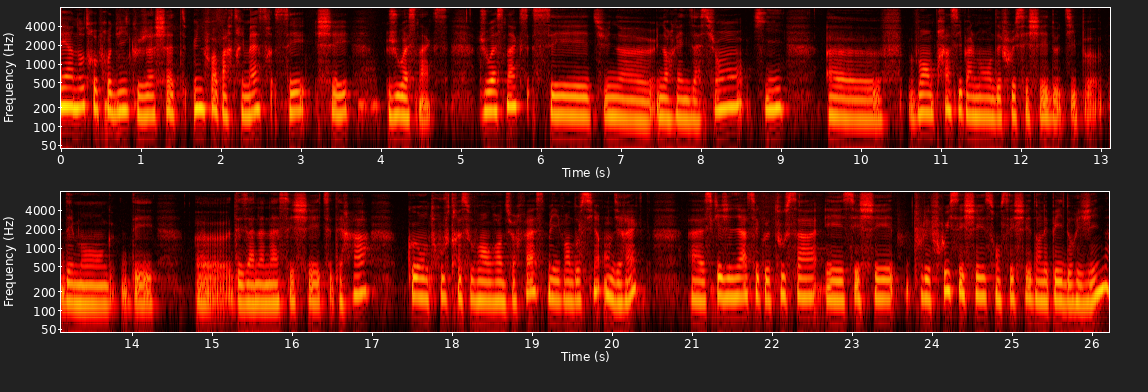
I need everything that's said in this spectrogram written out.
Et un autre produit que j'achète une fois par trimestre, c'est chez Joua Snacks. Joua Snacks, c'est une, euh, organisation qui euh, vend principalement des fruits séchés de type euh, des mangues, des, des ananas séchés, etc., qu'on trouve très souvent en grande surface, mais ils vendent aussi en direct. Ce qui est génial, c'est que tout ça est séché, tous les fruits séchés sont séchés dans les pays d'origine,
